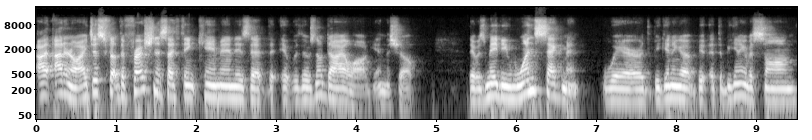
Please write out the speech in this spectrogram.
I, I don't know i just felt the freshness i think came in is that it was there was no dialogue in the show there was maybe one segment where at the beginning of at the beginning of a song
